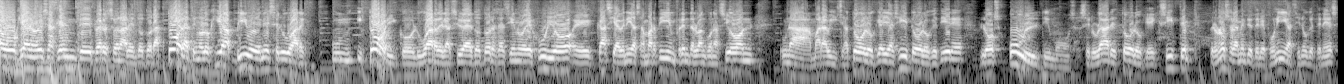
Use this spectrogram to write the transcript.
Gustavo Bogiano es agente personal en Totoras. Toda la tecnología vive en ese lugar. Un histórico lugar de la ciudad de Totoras, así en 9 de julio, eh, casi Avenida San Martín, frente al Banco Nación. Una maravilla, todo lo que hay allí, todo lo que tiene, los últimos celulares, todo lo que existe, pero no solamente telefonía, sino que tenés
